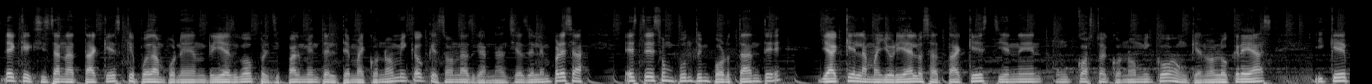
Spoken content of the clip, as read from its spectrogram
de que existan ataques que puedan poner en riesgo principalmente el tema económico que son las ganancias de la empresa. Este es un punto importante ya que la mayoría de los ataques tienen un costo económico aunque no lo creas y que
